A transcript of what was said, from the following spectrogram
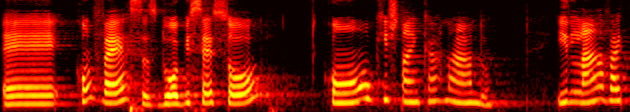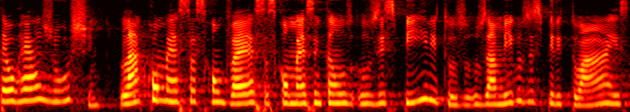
é, conversas do obsessor com o que está encarnado. E lá vai ter o reajuste. Lá começam as conversas, começam então os, os espíritos, os amigos espirituais,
